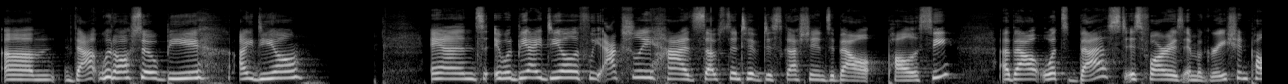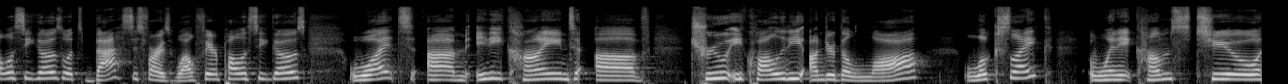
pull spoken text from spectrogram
um, that would also be ideal. And it would be ideal if we actually had substantive discussions about policy about what's best as far as immigration policy goes, what's best as far as welfare policy goes, what um, any kind of true equality under the law looks like when it comes to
